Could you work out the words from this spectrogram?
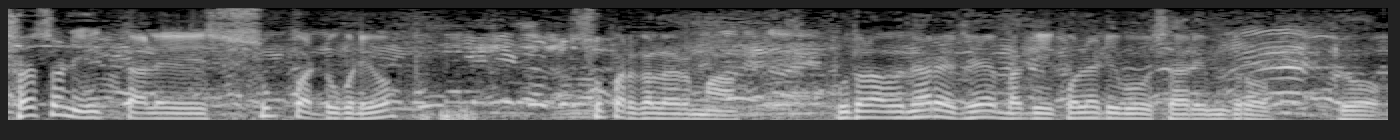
છસો ને એકતાલીસ સુપર ટુકડીઓ. સુપર કલરમાં પૂતળા વધારે છે. બાકી ક્વોલિટી બહુ સારી મિત્રો. જો.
